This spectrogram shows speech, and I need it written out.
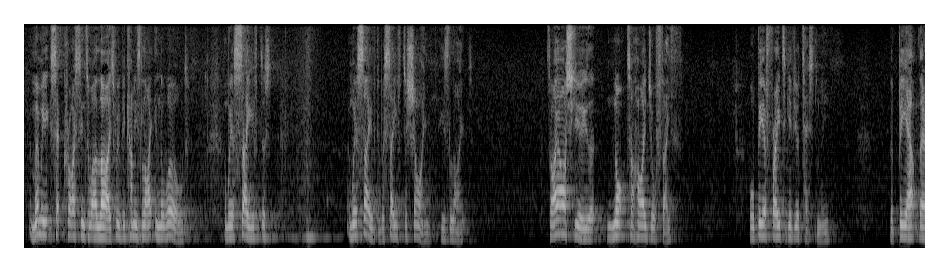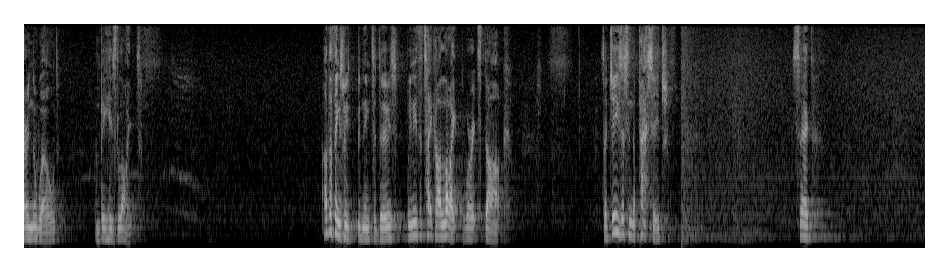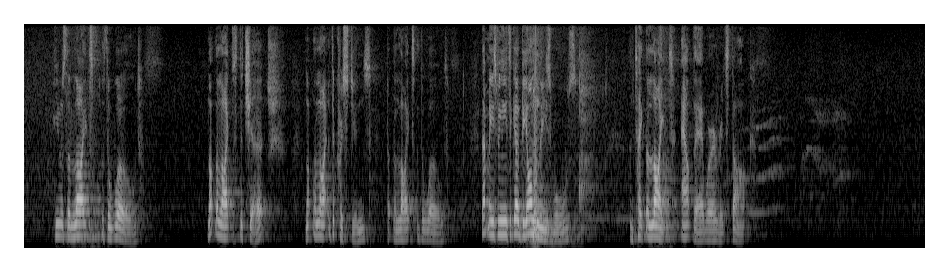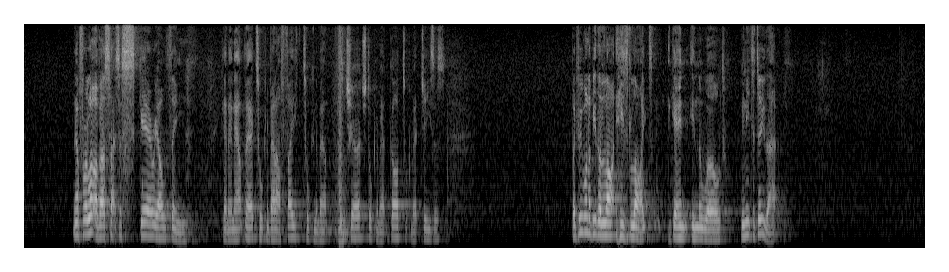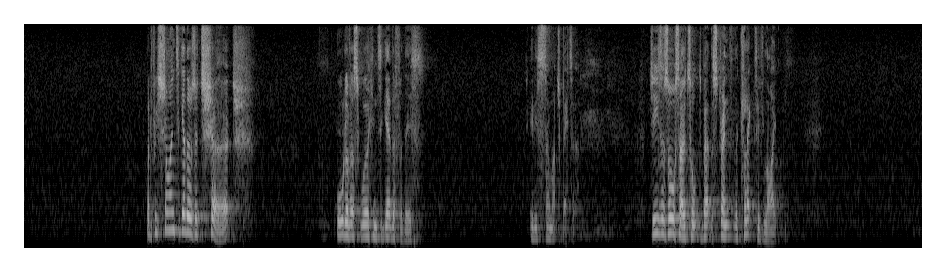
And when we accept Christ into our lives, we become his light in the world. And we're saved to, and we're saved, we're saved to shine his light. So I ask you that not to hide your faith or be afraid to give your testimony, but be out there in the world and be his light. Other things we need to do is we need to take our light where it's dark. So, Jesus in the passage said he was the light of the world. Not the light of the church, not the light of the Christians, but the light of the world. That means we need to go beyond these walls and take the light out there wherever it's dark. Now, for a lot of us, that's a scary old thing. Getting out there, talking about our faith, talking about the church, talking about God, talking about Jesus. But if we want to be the light, His light again in the world, we need to do that. But if we shine together as a church, all of us working together for this, it is so much better. Jesus also talked about the strength of the collective light.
